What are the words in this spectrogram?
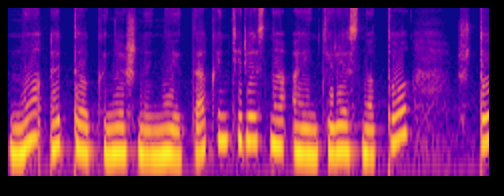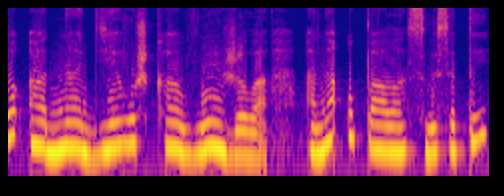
Но это, конечно, не так интересно, а интересно то, что одна девушка выжила. Она упала с высоты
